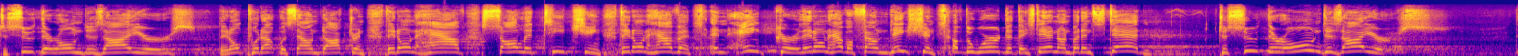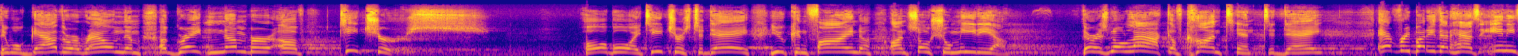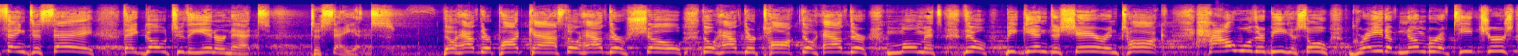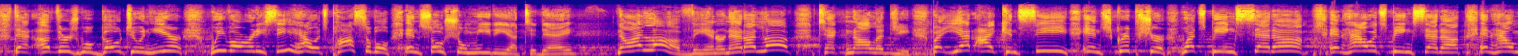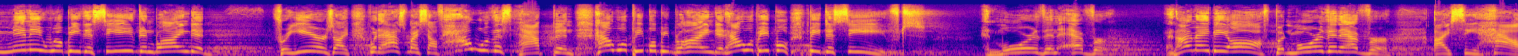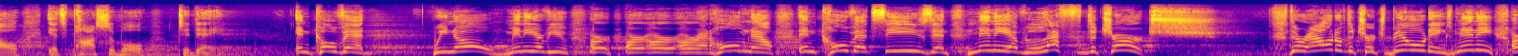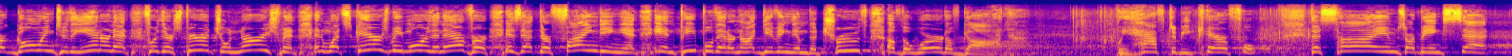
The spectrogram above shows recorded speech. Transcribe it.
to suit their own desires. They don't put up with sound doctrine. They don't have solid teaching. They don't have a, an anchor. They don't have a foundation of the word that they stand on. But instead, to suit their own desires, they will gather around them a great number of teachers. Oh boy, teachers today you can find on social media. There is no lack of content today. Everybody that has anything to say, they go to the internet to say it. They'll have their podcast, they'll have their show, they'll have their talk, they'll have their moments. They'll begin to share and talk. How will there be so great of number of teachers that others will go to and hear? We've already see how it's possible in social media today. Now I love the internet. I love technology. But yet I can see in scripture what's being set up and how it's being set up and how many will be deceived and blinded. For years, I would ask myself, how will this happen? How will people be blinded? How will people be deceived? And more than ever, and I may be off, but more than ever, I see how it's possible today. In COVID, we know many of you are, are, are, are, at home now in COVID season. Many have left the church. They're out of the church buildings. Many are going to the internet for their spiritual nourishment. And what scares me more than ever is that they're finding it in people that are not giving them the truth of the Word of God. We have to be careful. The times are being set.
